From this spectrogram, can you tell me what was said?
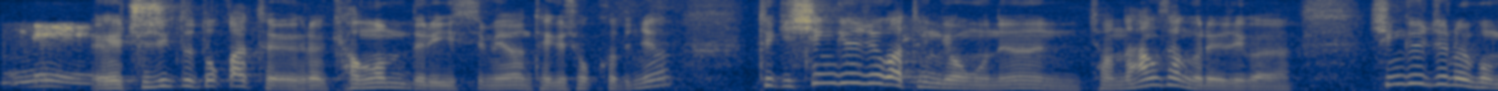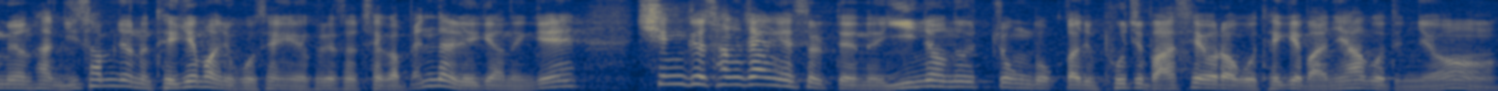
네. 예, 주식도 똑같아요. 그래서 경험들이 있으면 되게 좋거든요. 특히 신규주 같은 경우는 저는 항상 그래요. 제가 신규주를 보면 한 2, 3년은 되게 많이 고생해요. 그래서 제가 맨날 얘기하는 게 신규 상장했을 때는 2년 후 정도까지 보지 마세요라고 되게 많이 하거든요.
